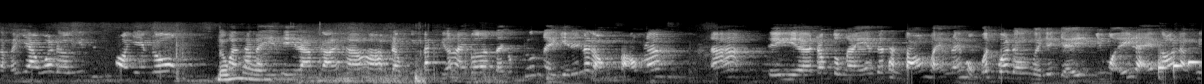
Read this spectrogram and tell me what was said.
là phải giao hóa đơn với xuất kho cho em luôn Đúng mà rồi. này thì làm lại hợp đồng nguyên tắc giữa hai bên tại lúc trước này vậy đấy nó lộn xộn lắm. Đó thì à, trong tuần này em sẽ thanh toán và em lấy một ít hóa đơn về cho chị. Nhưng mà ý là em nói là khi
